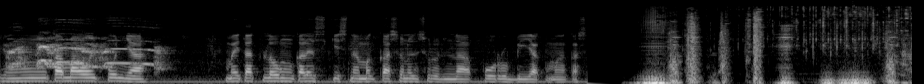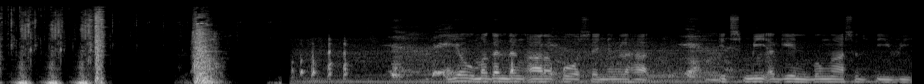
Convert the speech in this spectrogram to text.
Yung kamao po niya, may tatlong kaliskis na magkasunod-sunod na puro biyak mga kas Yo, magandang araw po sa inyong lahat. It's me again, Bungasod TV.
